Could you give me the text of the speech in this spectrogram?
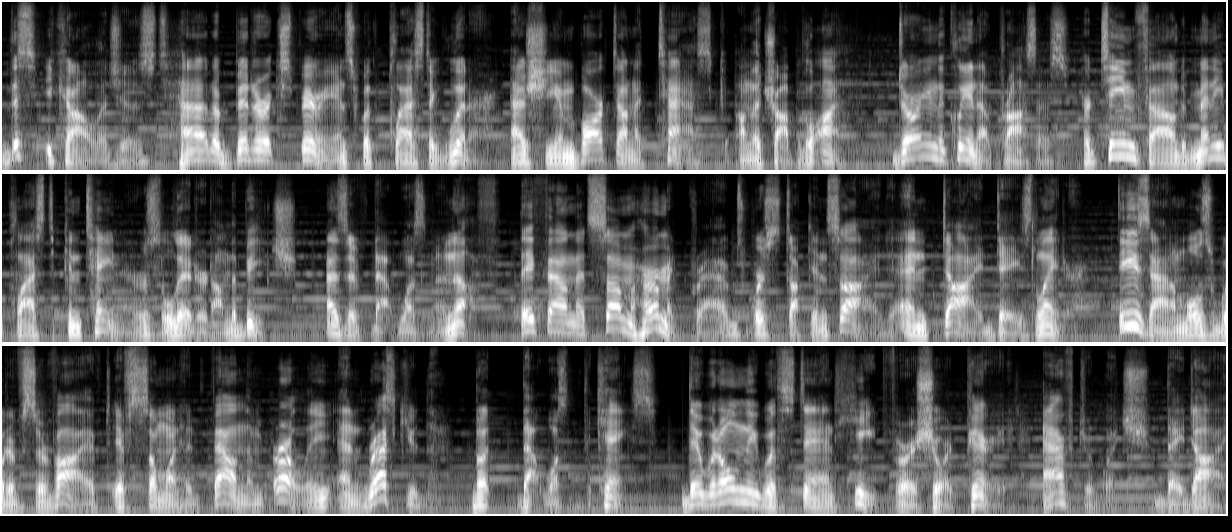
this ecologist had a bitter experience with plastic litter as she embarked on a task on the tropical island. During the cleanup process, her team found many plastic containers littered on the beach. As if that wasn't enough, they found that some hermit crabs were stuck inside and died days later. These animals would have survived if someone had found them early and rescued them, but that wasn't the case. They would only withstand heat for a short period, after which they die.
